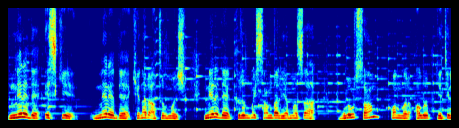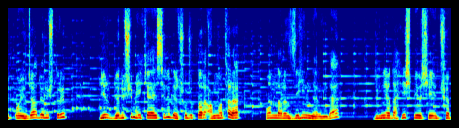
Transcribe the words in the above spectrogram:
nerede eski, nerede kenara atılmış, Nerede kırılmış sandalye, masa bulursam onları alıp getirip oyuncağa dönüştürüp bir dönüşüm hikayesini de çocuklara anlatarak onların zihinlerinde dünyada hiçbir şeyin çöp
